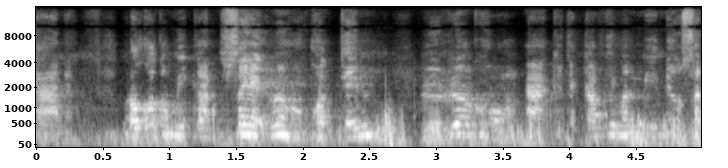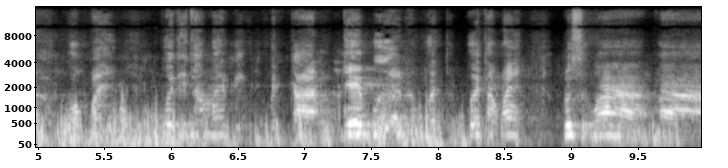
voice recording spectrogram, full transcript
การเนี่ย เราก็ต้องมีการแทรกเรื่องของคอนเทนต์หรือเรื่องของอากิจกรรมที่มันมีแนวสนุกเข้าไป เพื่อที่ทำให้เป็นการแก้เบื่อเพื่อเพื่อทำให้รู้สึกว่าอ่า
